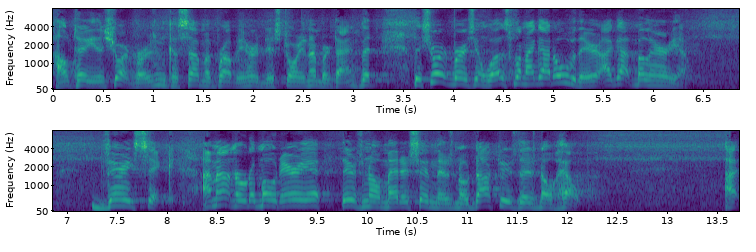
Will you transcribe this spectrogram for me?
I'll tell you the short version because some have probably heard this story a number of times. But the short version was when I got over there, I got malaria. Very sick. I'm out in a remote area, there's no medicine, there's no doctors, there's no help. I,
